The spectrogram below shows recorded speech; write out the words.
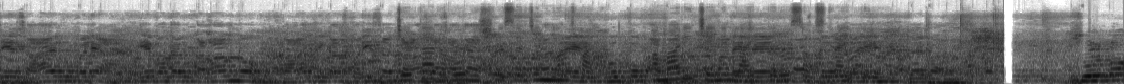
જે બન્યા એ બદલ તમામનો ભારત વિકાસ પરિષદ જોતા રહો વિશ્વ સર્જન ન્યૂઝ અમારી ચેનલ લાઈક કરો, સબસ્ક્રાઇબ કરો. જય ભારત. સોળમો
